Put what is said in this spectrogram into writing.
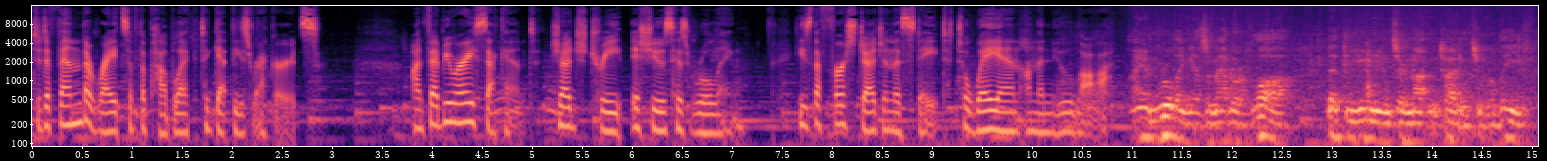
to defend the rights of the public to get these records. On February 2nd, Judge Treat issues his ruling. He's the first judge in the state to weigh in on the new law. I am ruling as a matter of law that the unions are not entitled to relief.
